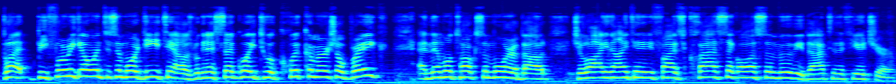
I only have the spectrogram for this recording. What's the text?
But before we go into some more details, we're going to segue to a quick commercial break, and then we'll talk some more about July 1985's classic awesome movie, Back to the Future.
